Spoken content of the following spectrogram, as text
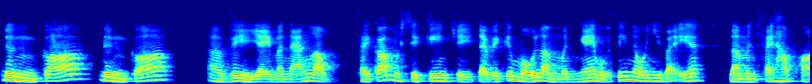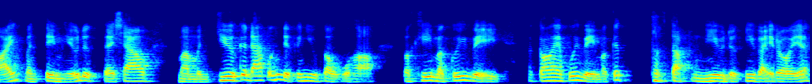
đừng có đừng có à, vì vậy mà nản lòng. Phải có một sự kiên trì tại vì cứ mỗi lần mình nghe một tiếng nô như vậy á, là mình phải học hỏi mình tìm hiểu được tại sao mà mình chưa có đáp ứng được cái nhu cầu của họ. Và khi mà quý vị con em quý vị mà cái thực tập nhiều được như vậy rồi á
